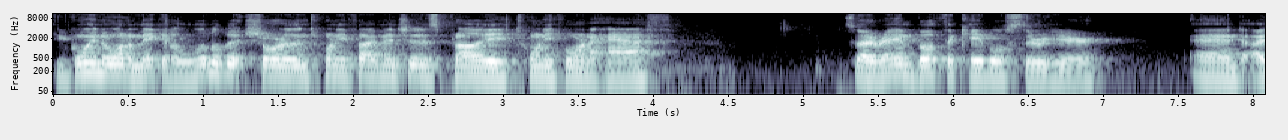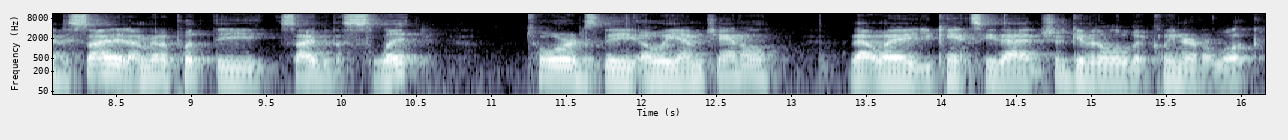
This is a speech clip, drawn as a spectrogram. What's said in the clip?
You're going to want to make it a little bit shorter than 25 inches, probably 24 and a half. So I ran both the cables through here and I decided I'm going to put the side with a slit towards the OEM channel. That way you can't see that. It should give it a little bit cleaner of a look.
